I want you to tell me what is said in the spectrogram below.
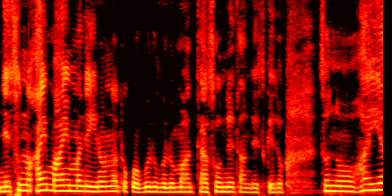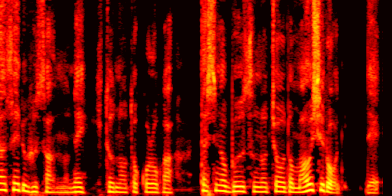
で、その合間合間でいろんなところぐるぐる回って遊んでたんですけど、そのハイヤーセルフさんのね、人のところが、私のブースのちょうど真後ろで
